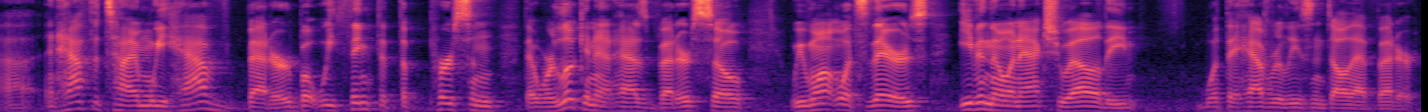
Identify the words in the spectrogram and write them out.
uh, and half the time we have better, but we think that the person that we're looking at has better, so we want what's theirs, even though in actuality, what they have really isn't all that better.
